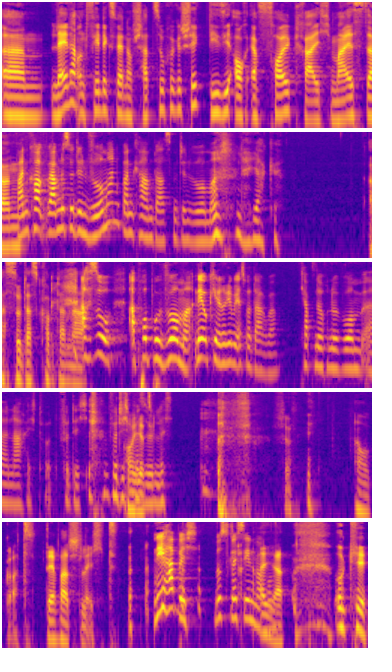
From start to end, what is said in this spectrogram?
Ähm, Leila und Felix werden auf Schatzsuche geschickt, die sie auch erfolgreich meistern. Wann kam, kam das mit den Würmern? Wann kam das mit den Würmern in der Jacke? Ach so, das kommt danach. Ach so, apropos Würmer. Nee, okay, dann reden wir erstmal darüber. Ich habe noch eine Wurm-Nachricht für, für dich, für dich Oh, jetzt- persönlich. Für mich. Oh Gott, der war schlecht. Nee, hab ich. Wirst gleich sehen, Ah, warum. ja. Okay.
